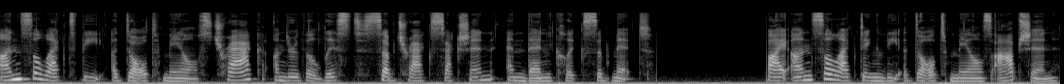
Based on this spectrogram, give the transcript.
unselect the Adult Males track under the List Subtrack section and then click Submit. By unselecting the Adult Males option,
